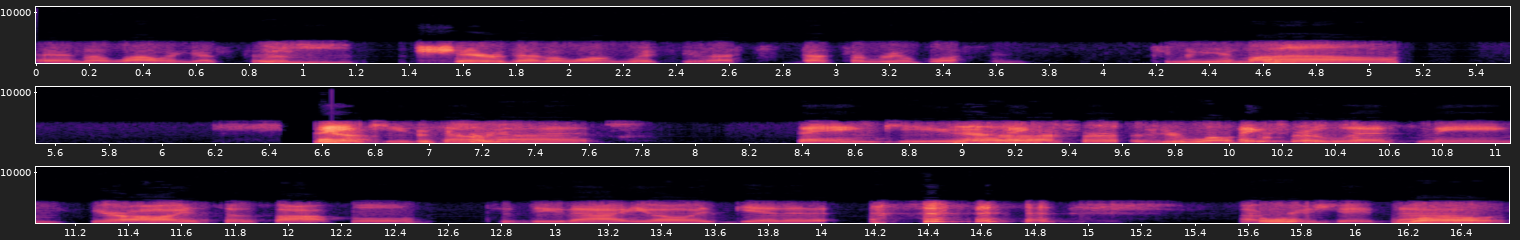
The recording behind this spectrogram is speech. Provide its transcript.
and allowing us to Mm. share that along with you. That's that's a real blessing to me and mine. Well, thank Yeah, you so great. much. Thank you. Yeah, thanks for you're welcome. thanks for listening. You're always so thoughtful to do that. You always get it. I appreciate that. Well,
